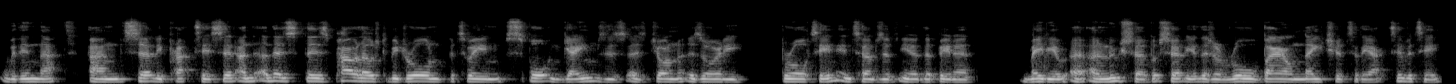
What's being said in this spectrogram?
within that, and certainly practice. And, and, and there's there's parallels to be drawn between sport and games, as, as John has already brought in, in terms of you know there being a maybe a, a looser, but certainly there's a rule-bound nature to the activity,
